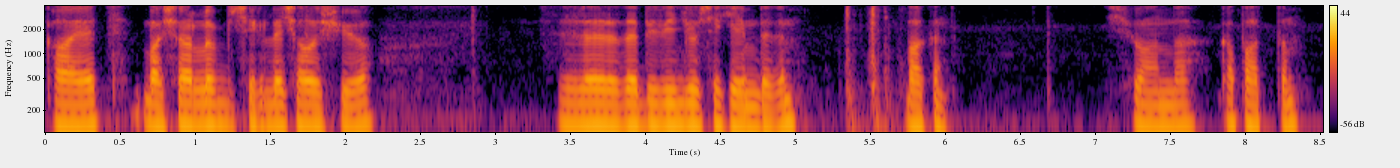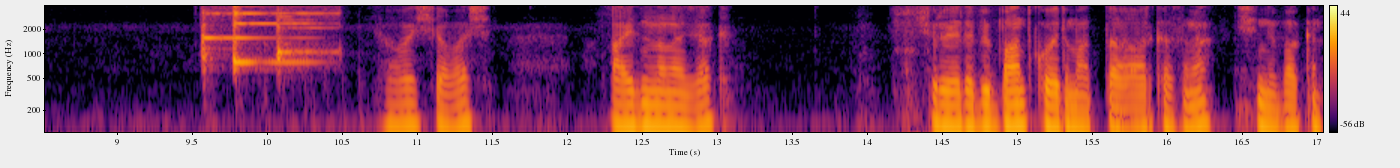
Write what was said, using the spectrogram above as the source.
Gayet başarılı bir şekilde çalışıyor. Sizlere de bir video çekeyim dedim. Bakın. Şu anda kapattım. Yavaş yavaş aydınlanacak. Şuraya da bir bant koydum hatta arkasına. Şimdi bakın.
